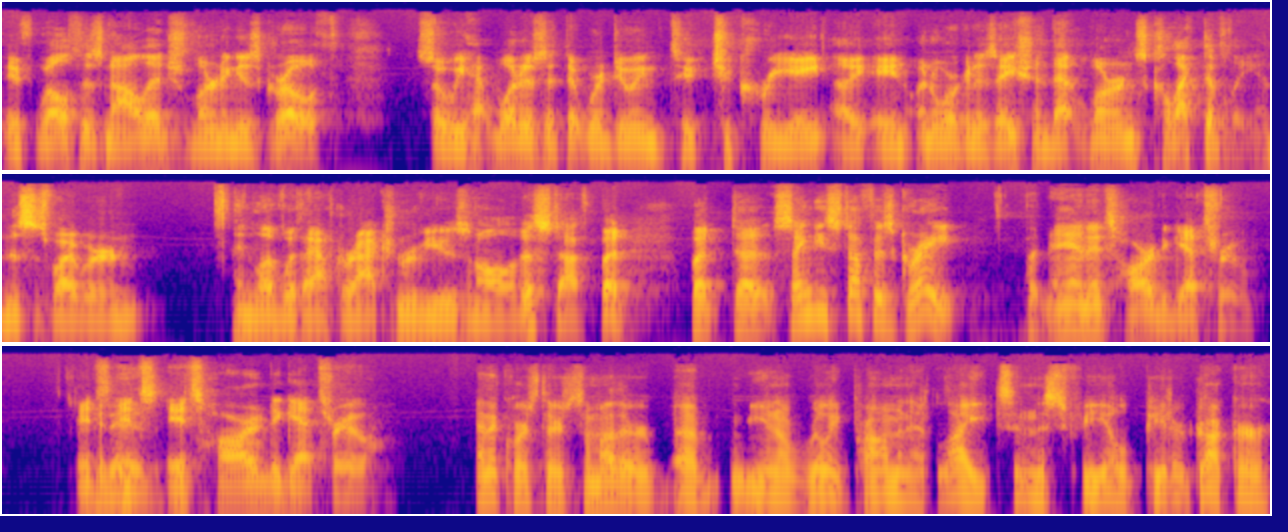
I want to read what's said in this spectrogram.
If wealth is knowledge, learning is growth. So we ha- what is it that we're doing to to create a, a, an organization that learns collectively? And this is why we're in, in love with after action reviews and all of this stuff. But but uh, stuff is great, but man, it's hard to get through. It's it it's it's hard to get through. And of course, there's some other, uh, you know, really prominent lights in this field. Peter Drucker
